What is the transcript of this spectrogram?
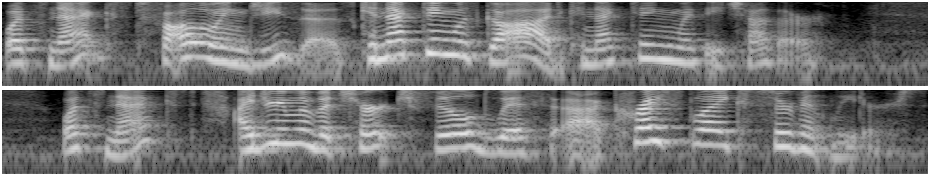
What's next? Following Jesus, connecting with God, connecting with each other. What's next? I dream of a church filled with uh, Christ like servant leaders,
